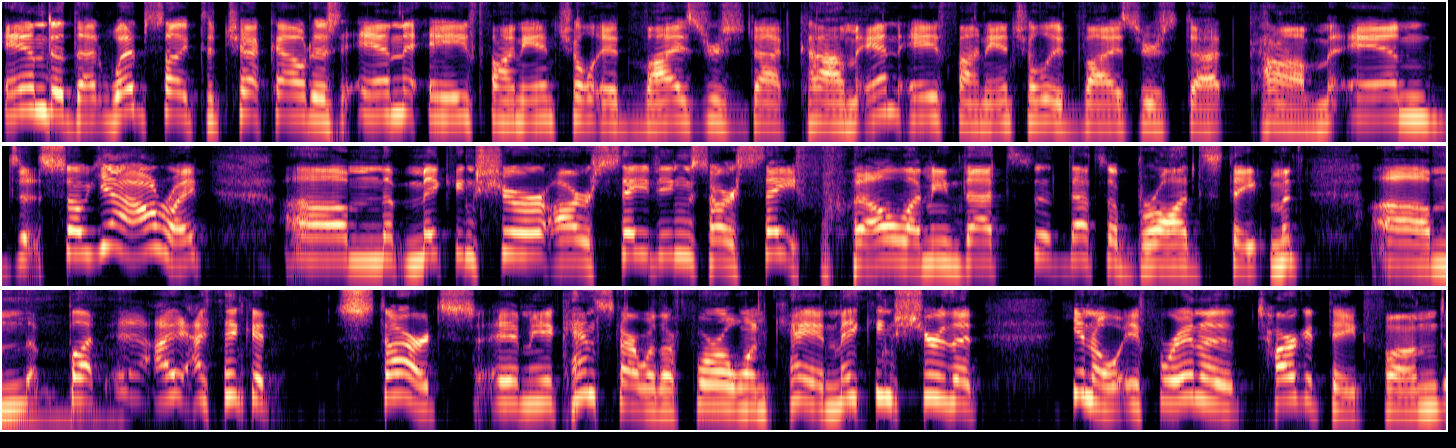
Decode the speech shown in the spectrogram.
And that website to check out is nafinancialadvisors.com, nafinancialadvisors.com. And so, yeah, all right. Um, making sure our savings are safe. Well, I mean, that's that's a broad statement. Um, but I, I think it starts, I mean, it can start with our 401k and making sure that, you know, if we're in a target date fund,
